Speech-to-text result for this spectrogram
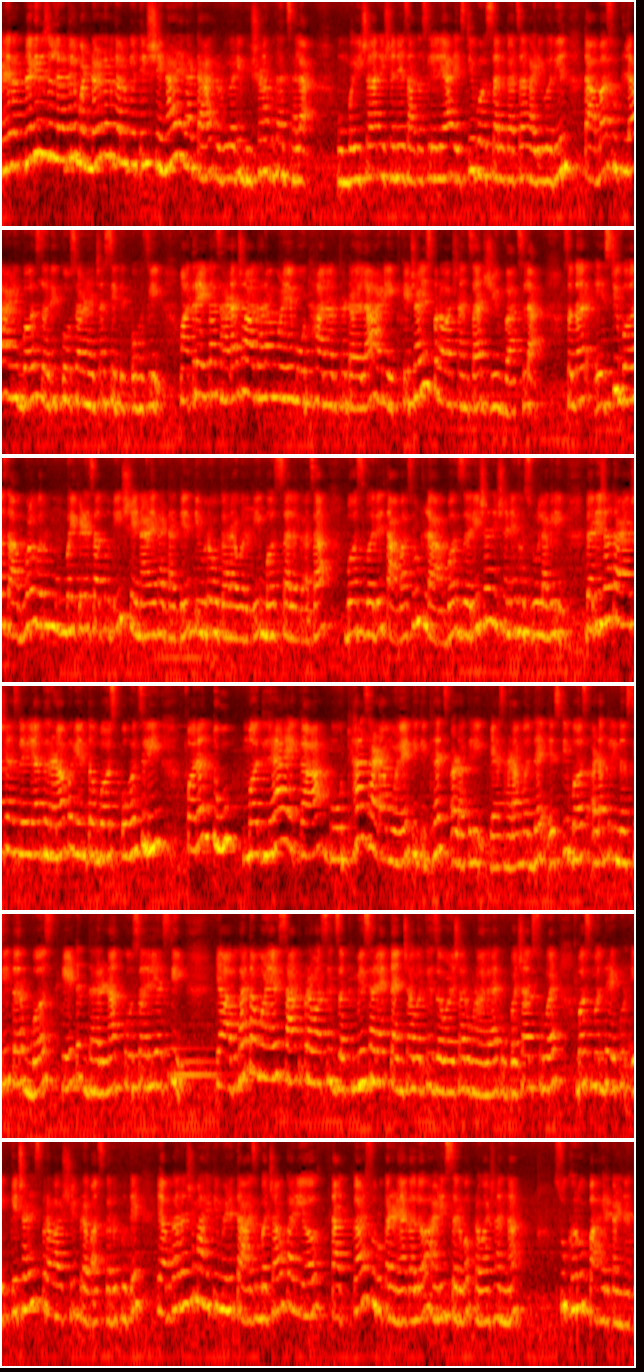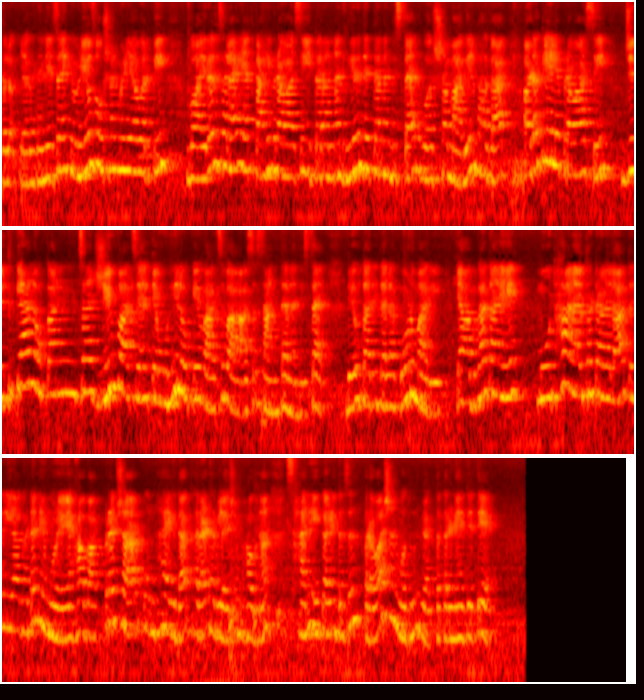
आणि रत्नागिरी जिल्ह्यातील मंडणगड तालुक्यातील शेनाळे घाटात रविवारी भीषण अपघात झाला. मुंबईच्या दिशेने जात असलेल्या एस टी बस चालकाचा गाडीवरील ताबा सुटला आणि बस दरीत कोसळण्याच्या स्थितीत पोहोचली. मात्र एका झाडाच्या आधारामुळे मोठा अनर्थ टळला आणि एक्केचाळीस प्रवाशांचा जीव वाचला. सदर एस टी बस दाभोळवरून मुंबईकडे जात होती. शेनाळे घाटातील तीव्र उतारावरती बस चालकाचा बसवरील ताबा सुटला. बस दरीच्या दिशेने घसरू लागली. दरीच्या तळाशी असलेल्या धरणापर्यंत बस पोहोचली. परंतु मधल्या एका मोठ्या झाडामुळे ती तिथेच अडकली. या झाडामध्ये एस टी बस अडकली नसती तर बस थेट धरणात कोसळली असती. या अपघातामुळे सात प्रवासी जखमी झाले त्यांच्यावरती जवळच्या रुग्णालयात उपचार सुरू आहेत. बसमध्ये एकूण एक्केचाळीस प्रवासी प्रवास करत होते. या अपघाताची माहिती मिळताच बचाव कार्य तात्काळ सुरू करण्यात आलं आणि सर्व प्रवाशांना सुखरूप बाहेर काढण्यात आलं. या घटनेचा एक व्हिडिओ सोशल मीडियावरती व्हायरल झालाय. यात काही प्रवासी इतरांना धीर देताना दिसत आहेत बसच्या मागील भागात अडकलेले प्रवासी जितक्या लोकांचा जीव वाचेल तेवढी लोके वाचवा असं सांगताना दिसत आहेत देवतारी त्याला कोण मारी? या अपघाताने मोठा अनर्थ टळला तरी या घटनेमुळे हा वाक्प्रचार पुन्हा एकदा खरा ठरल्याची भावना स्थानिक आणि तसेच प्रवाशांमधून व्यक्त करण्यात येते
